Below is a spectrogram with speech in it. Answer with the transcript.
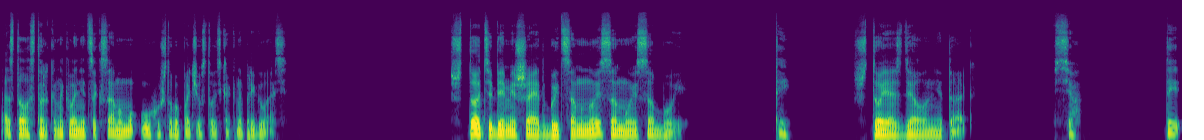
Осталось только наклониться к самому уху, чтобы почувствовать, как напряглась. «Что тебе мешает быть со мной самой собой?» «Ты». «Что я сделал не так?» «Все. Ты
